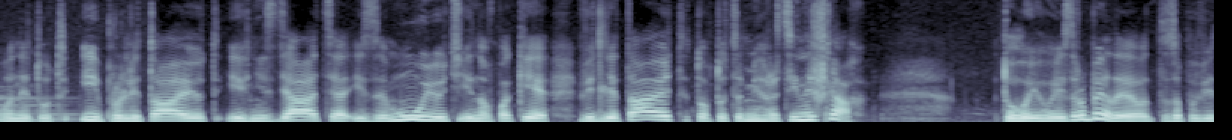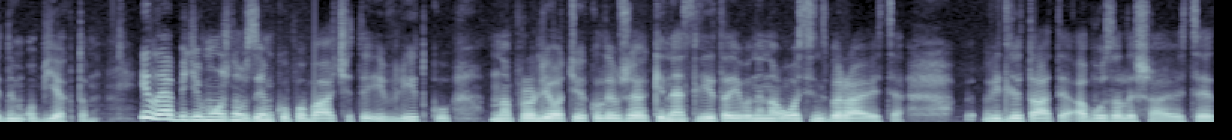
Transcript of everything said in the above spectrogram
Вони тут і пролітають, і гніздяться, і зимують, і навпаки відлітають. Тобто це міграційний шлях. Того його і зробили от, заповідним об'єктом. І лебедів можна взимку побачити, і влітку на прольоті, коли вже кінець літа і вони на осінь збираються відлітати або залишаються.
